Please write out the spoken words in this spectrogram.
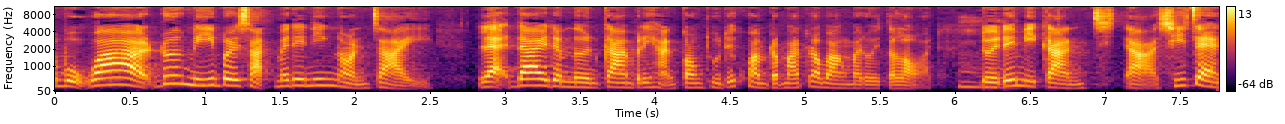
ระบุว่าเรื่องนี้บริษัทไม่ได้นิ่งนอนใจ และได้ดำเนินการบริหารกองทุนด้วยความระมัดระวังมาโดยตลอดอืมโดยได้มีการอ่าชี้แจง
